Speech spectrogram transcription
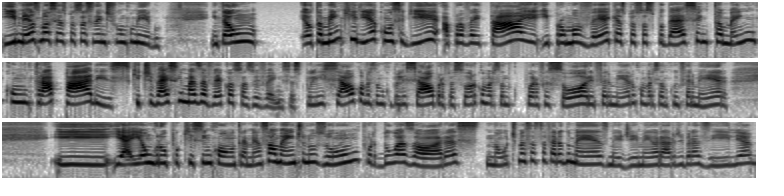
E mesmo assim as pessoas se identificam comigo. Então, eu também queria conseguir aproveitar e, e, promover que as pessoas pudessem também encontrar pares que tivessem mais a ver com as suas vivências. Policial conversando com policial, professor conversando com professor, enfermeiro conversando com enfermeira. E, e aí é um grupo que se encontra mensalmente no Zoom por duas horas, na última sexta-feira do mês, meio-dia e meio horário de Brasília,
